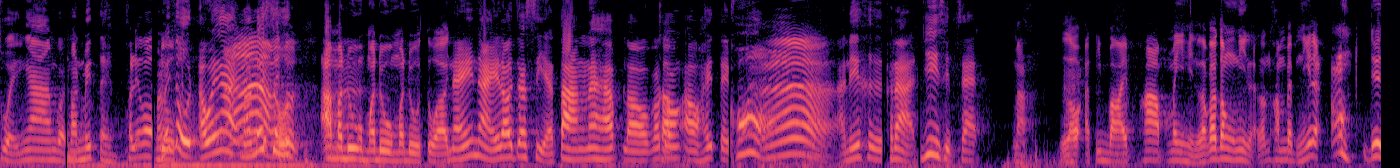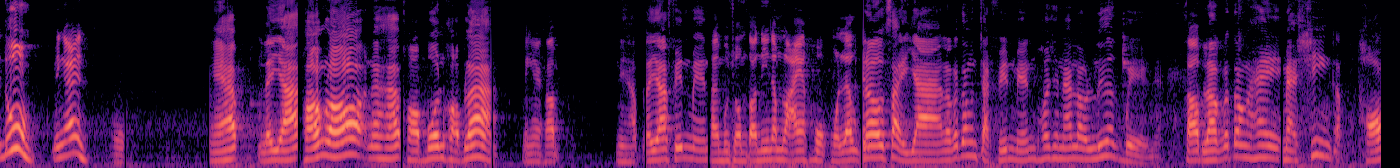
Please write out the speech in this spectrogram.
สวยงามก่อน มันไม่เต็มเขาเรียกว่ามันไม่สุด เอาไว้ง่ายๆมันไม่สุด อะมาดูมาดูมาดูตัวไหนๆเราจะเสียตังค์นะครับ เราก็ครับต้องเอาให้เต็มข้ออ่าอันนี้คือขนาด 20 แซะมาเราอธิบายภาพไม่เห็นเราก็ต้องนี่แหละเราทำแบบนี้แหละเอ้าเดี๋ยวดูเป็นไงไงครับ ระยะท้องล้อนะครับ ขอบบนขอบล่างเป็นไงครับ นี่ครับระยะฟิตเมนต์ท่านผู้ชมตอนนี้น้ำลายหกหมดแล้ว เราใส่ยางเราก็ต้องจัดฟิตเมนต์เพราะฉะนั้นเราเลือกเบรกเนี่ยครับเราก็ต้องให้แมทชิ่งกับท้อง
